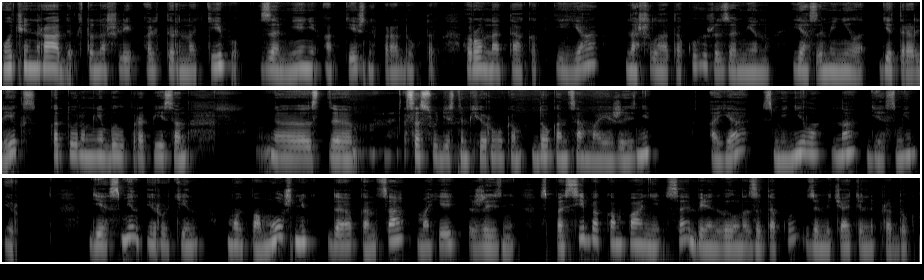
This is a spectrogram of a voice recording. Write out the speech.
Очень рады, что нашли альтернативу замене аптечных продуктов. Ровно так, как и я нашла такую же замену. Я заменила Детролекс, который мне был прописан э, э, сосудистым хирургом до конца моей жизни, а я сменила на диасмин и рутин. Диасмин и рутин – мой помощник до конца моей жизни. Спасибо компании Сайберин Вилна за такой замечательный продукт.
